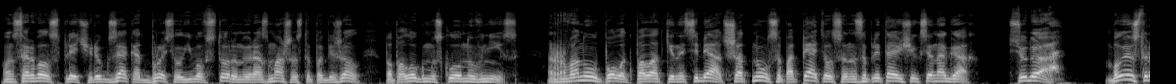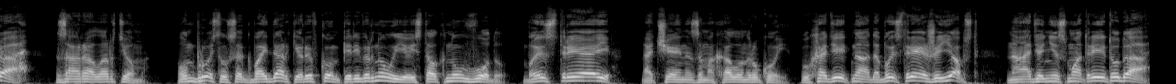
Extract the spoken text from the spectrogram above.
Он сорвал с плеч рюкзак, отбросил его в сторону и размашисто побежал по пологому склону вниз. Рванул полок палатки на себя, отшатнулся, попятился на заплетающихся ногах. «Сюда! Быстро!» — заорал Артем. Он бросился к байдарке, рывком перевернул ее и столкнул в воду. «Быстрей!» — отчаянно замахал он рукой. «Уходить надо! Быстрее же, ёбст! Надя, не смотри туда!»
